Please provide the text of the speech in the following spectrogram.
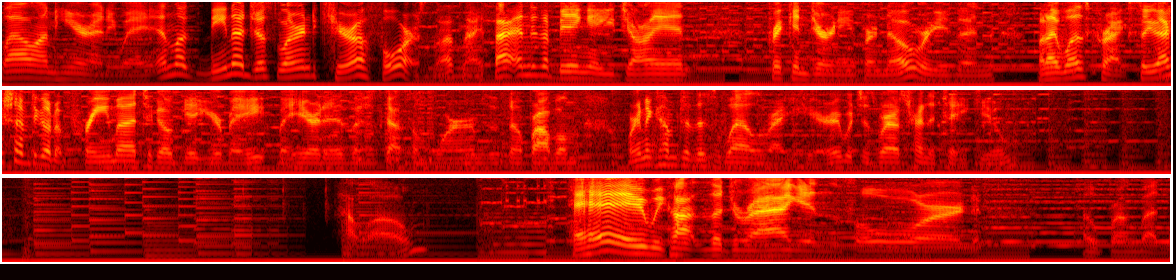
Well, I'm here anyway. And look, Nina just learned Cura 4, so that's nice. That ended up being a giant freaking journey for no reason. But I was correct. So you actually have to go to Prima to go get your bait. But here it is. I just got some worms. It's no problem. We're going to come to this well right here, which is where I was trying to take you. Hello? Hey, we caught the dragon sword. Oh, wrong button.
